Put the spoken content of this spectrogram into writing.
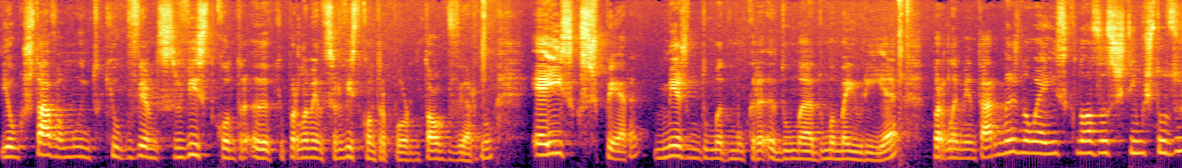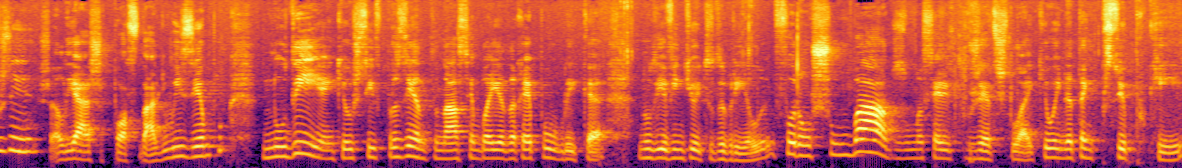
eu gostava muito que o governo servisse de contra, eh, que o Parlamento servisse de contraponto ao governo é isso que se espera, mesmo de uma, de, uma, de uma maioria parlamentar, mas não é isso que nós assistimos todos os dias. Aliás, posso dar-lhe o exemplo, no dia em que eu estive presente na Assembleia da República, no dia 28 de abril, foram chumbados uma série de projetos de lei que eu ainda tenho que perceber porquê,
